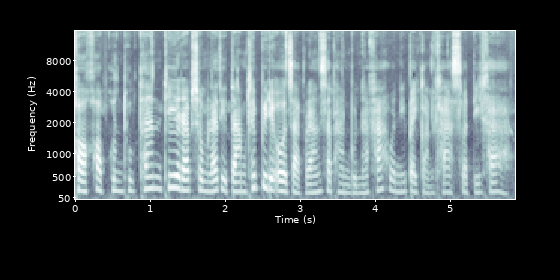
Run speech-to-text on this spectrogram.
ขอขอบคุณทุกท่านที่รับชมและติดตามคลิปวิดีโอจากร้านสะพานบุญนะคะ วันนี้ไปก่อนค่ะ สวัสดีค่ะ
